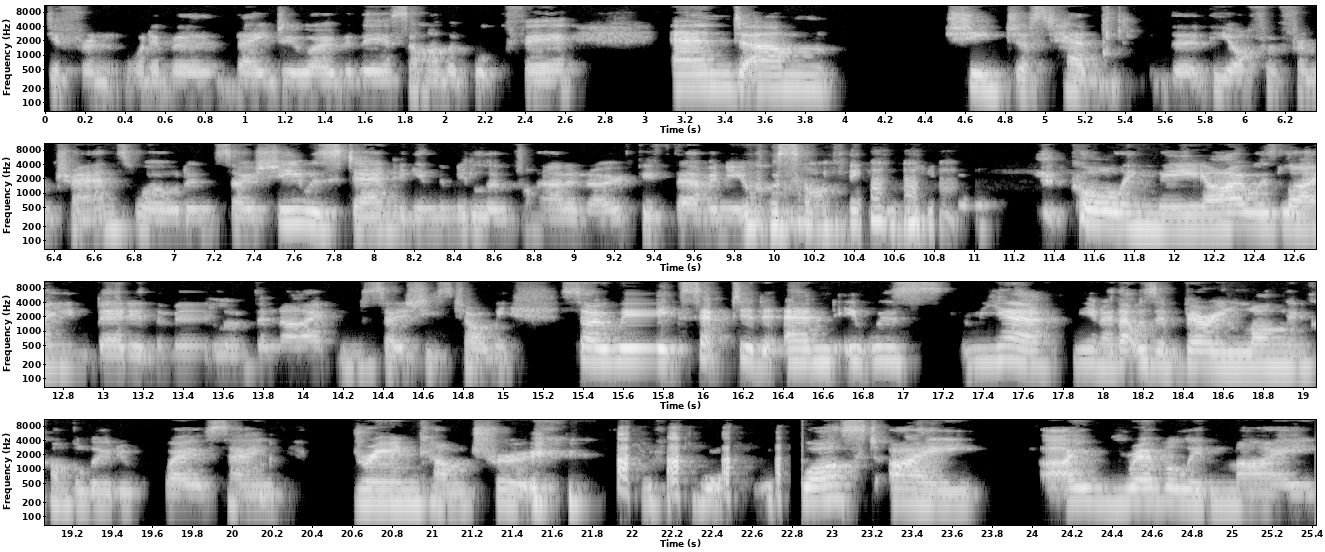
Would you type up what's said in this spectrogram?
different whatever they do over there, some other book fair, and um, she just had the, the offer from Transworld. And so she was standing in the middle of, I don't know, Fifth Avenue or something, calling me. I was lying in bed in the middle of the night. And so she's told me. So we accepted. And it was, yeah, you know, that was a very long and convoluted way of saying dream come true. Whilst I I revel in my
